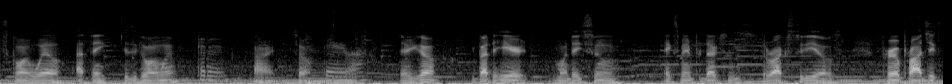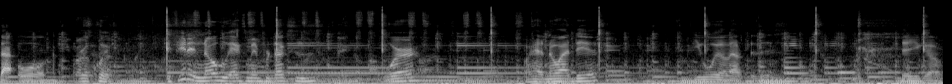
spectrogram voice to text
It's going well, I think. Is it going well? it is All right, so very well. there you go. You're about to hear it one day soon. X-Men Productions, The Rock Studios, PearlProjects.org. Real quick, if you didn't know who X-Men Productions were or had no idea, you will after this. There you go.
